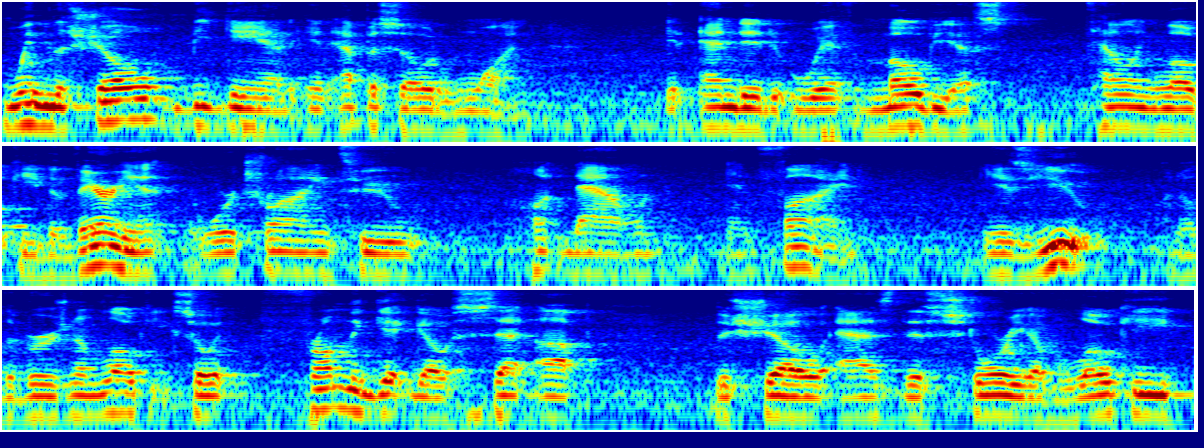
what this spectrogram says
when the show began in episode one, it ended with Mobius telling Loki the variant that we're trying to hunt down and find is you, another version of Loki. So it from the get go set up the show as this story of Loki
